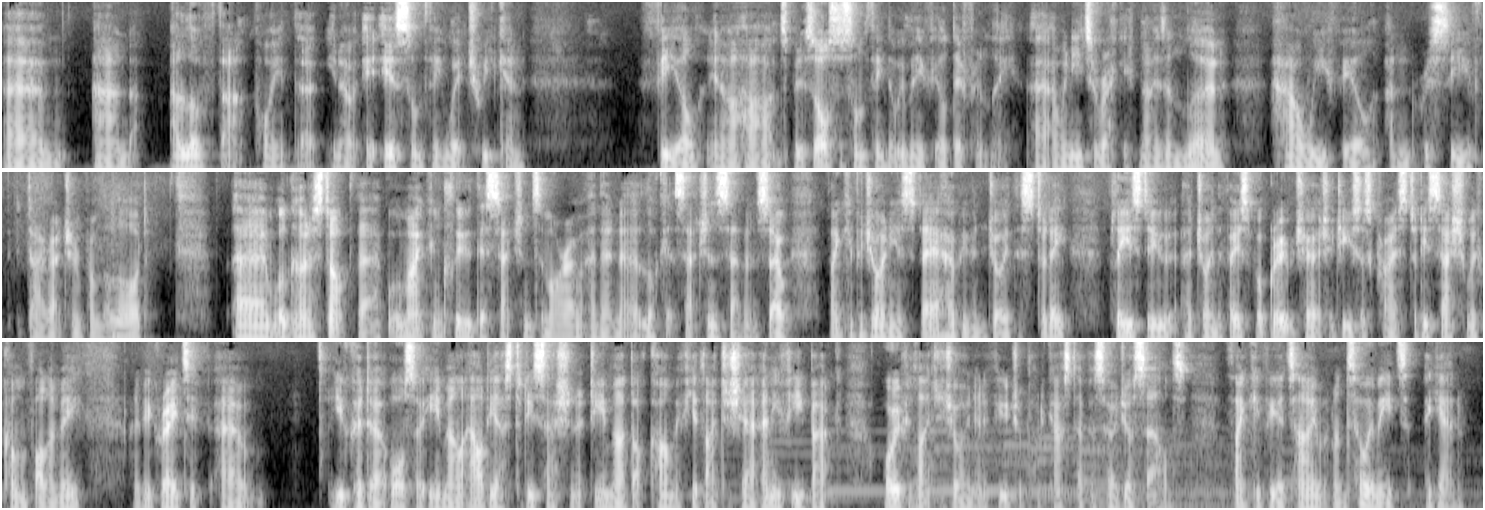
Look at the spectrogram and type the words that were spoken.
Um, and I love that point that, you know, it is something which we can feel in our hearts, but it's also something that we may feel differently. Uh, and we need to recognize and learn how we feel and receive direction from the Lord. Uh, we're going to stop there, but we might conclude this section tomorrow and then uh, look at section seven. So, thank you for joining us today. I hope you've enjoyed this study. Please do uh, join the Facebook group, Church of Jesus Christ Study Session with Come Follow Me. And it'd be great if uh, you could uh, also email ldsstudysession at gmail.com if you'd like to share any feedback or if you'd like to join in a future podcast episode yourselves. Thank you for your time, and until we meet again.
